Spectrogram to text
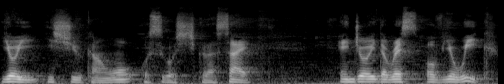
良い1週間をお過ごしください。Enjoy the rest of your week.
